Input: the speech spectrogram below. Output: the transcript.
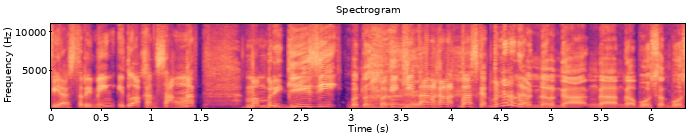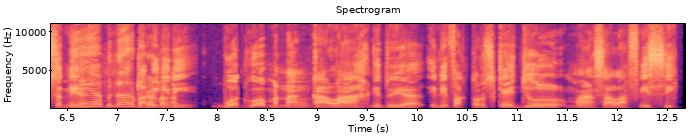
via streaming itu akan sangat memberi gizi Betul. bagi kita anak-anak basket. Bener nggak? Bener nggak nggak nggak bosen-bosen ya? Iya, benar, Tapi benar gini, buat gua menang kalah gitu ya. Ini faktor schedule, masalah fisik,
